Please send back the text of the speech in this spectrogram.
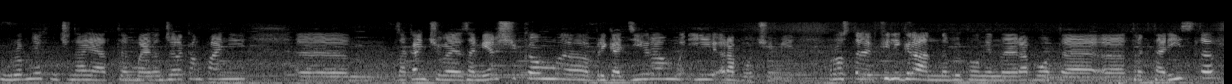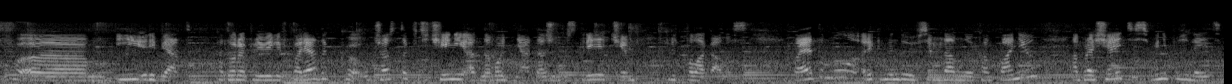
уровнях, начиная от менеджера компании, эм, заканчивая замерщиком, э, бригадиром и рабочими. Просто филигранно выполненная работа э, трактористов эм, и ребят, которые привели в порядок участок в течение одного дня, даже быстрее, чем предполагалось. Поэтому рекомендую всем данную компанию. Обращайтесь, вы не пожалеете.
